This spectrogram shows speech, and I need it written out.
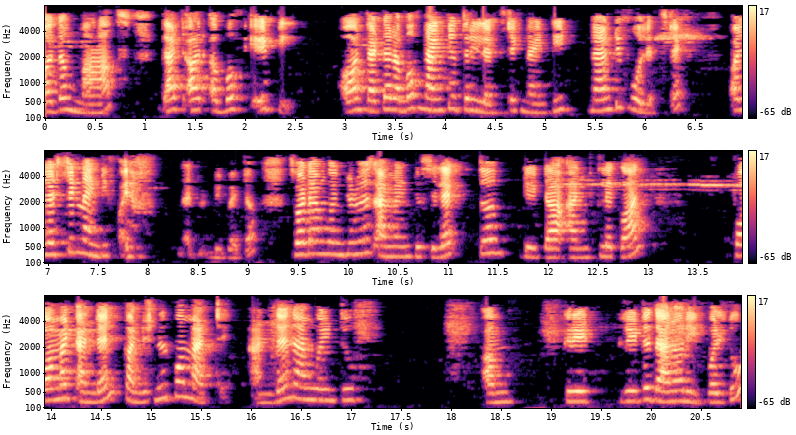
or the marks that are above 80, or that are above 93 let's take 90 94 let's take or let's take 95 that would be better. So what i'm going to do is i'm going to select the data and click on format and then conditional formatting. And then i'm going to um create greater than or equal to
